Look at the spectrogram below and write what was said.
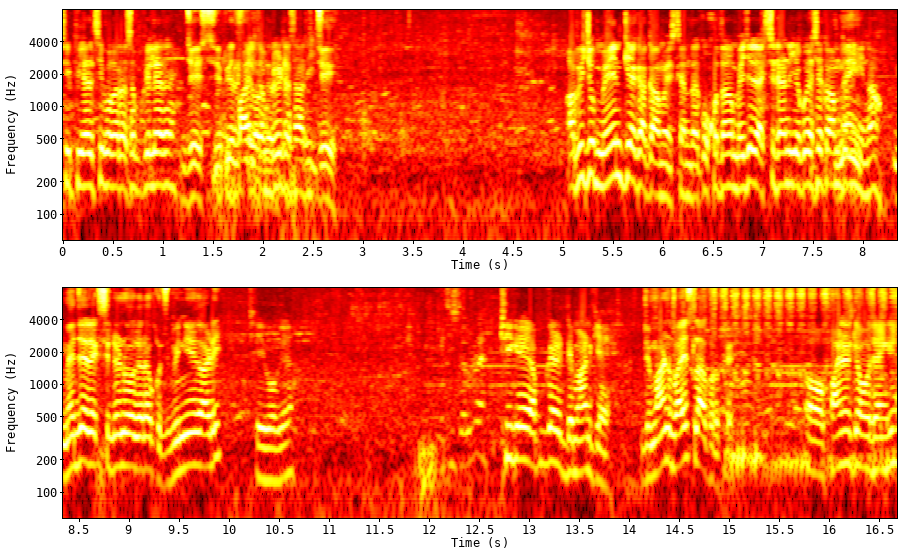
C P L C वगैरह सब क्लियर है? जी सी File complete है सारी? जी। अभी जो मेन क्या का काम है इसके अंदर? को खुदा मेजर एक्सीडेंट या कोई ऐसे काम तो नहीं है ना? मेजर एक्सीडेंट वगैरह कुछ भी नहीं है गाड़ी। ठीक हो गया। ठीक है आपका डिमांड क्या है? डिमांड बाईस लाख रुपये और फाइनल क्या हो जाएँगे?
